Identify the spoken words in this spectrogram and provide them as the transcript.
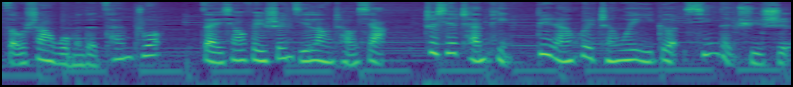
走上我们的餐桌。在消费升级浪潮下，这些产品必然会成为一个新的趋势。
